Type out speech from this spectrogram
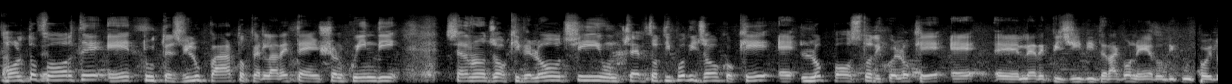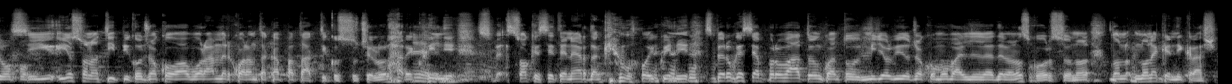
molto forte e tutto è sviluppato per la retention, quindi servono giochi veloci, un certo tipo di gioco che è l'opposto di quello che è eh, l'RPG di Dragonero di cui poi dopo Sì, io- sono atipico, gioco a Warhammer 40k Tacticus su cellulare, Eh. quindi s- so che siete nerd anche voi, quindi spero che sia approvato in quanto il miglior videogioco mobile dell'anno scorso, no- non, non è Candy Crush.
